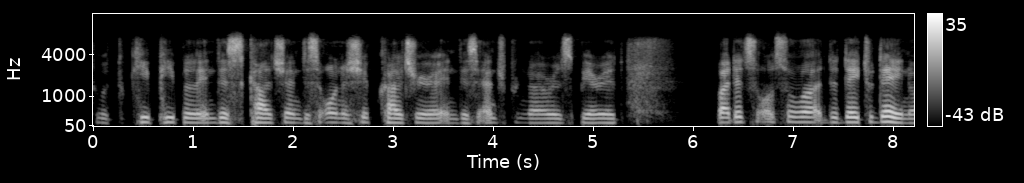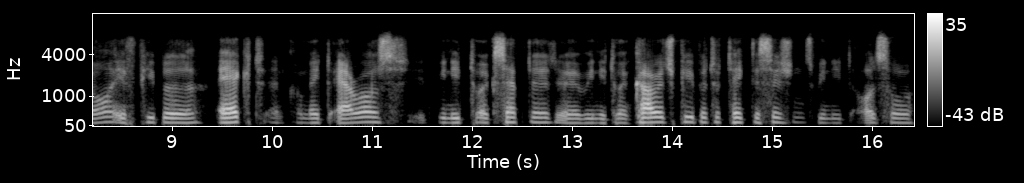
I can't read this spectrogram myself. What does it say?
to, to keep people in this culture, in this ownership culture, in this entrepreneurial spirit but it's also uh, the day to day no? If people act and commit errors we need to accept it uh, we need to encourage people to take decisions. We need also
